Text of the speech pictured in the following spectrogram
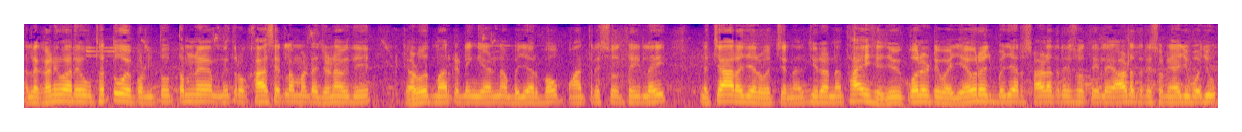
એટલે ઘણીવાર એવું થતું હોય પણ તો તમને મિત્રો ખાસ એટલા માટે જણાવી દઈએ કે હળવદ માર્કેટિંગ યાર્ડના બજાર ભાવ પાંત્રીસોથી લઈ ને ચાર હજાર વચ્ચેના જીરાના થાય છે, જેવી ક્વોલિટી વાઇઝ એવરેજ બજાર સાડત્રીસોથી લઈ આડત્રીસોની આજુબાજુ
